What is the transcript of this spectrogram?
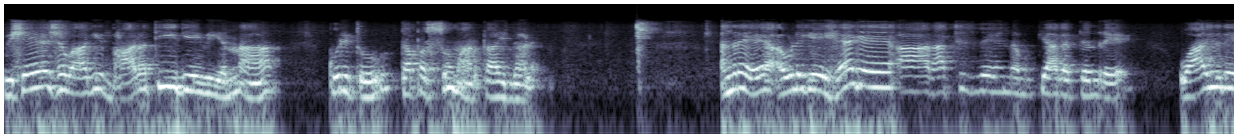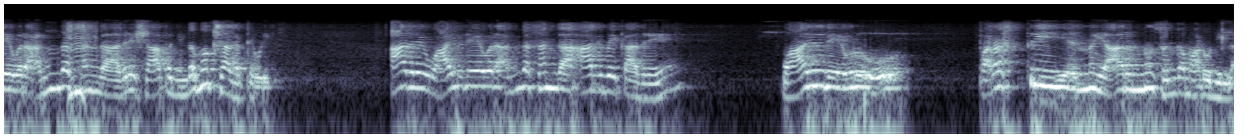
ವಿಶೇಷವಾಗಿ ಭಾರತೀ ದೇವಿಯನ್ನ ಕುರಿತು ತಪಸ್ಸು ಮಾಡ್ತಾ ಇದ್ದಾಳೆ. ಅಂದ್ರೆ ಅವಳಿಗೆ ಹೇಗೆ ಆ ರಾಕ್ಷಸ ದೇಹದಿಂದ ಮುಕ್ತಿ ಆಗತ್ತೆ ಅಂದ್ರೆ ವಾಯುದೇವರ ಅಂಗಸಂಗ ಆದರೆ ಶಾಪದಿಂದ ಮೋಕ್ಷ ಆಗತ್ತೆ ಅವಳಿಗೆ. ಆದರೆ ವಾಯುದೇವರ ಅಂಗಸಂಗ ಆಗಬೇಕಾದ್ರೆ ವಾಯುದೇವರು ಪರಸ್ತ್ರೀಯನ್ನು ಯಾರನ್ನೂ ಸಂಘ ಮಾಡುವುದಿಲ್ಲ.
